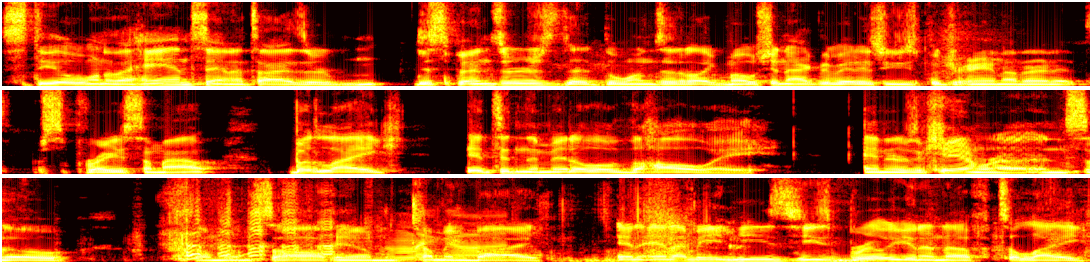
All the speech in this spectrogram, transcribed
steal one of the hand sanitizer dispensers that the ones that are like motion activated. So you just put your hand under it and it sprays some out. But like it's in the middle of the hallway and there's a camera, and so someone saw him oh my coming God. by. And and I mean he's he's brilliant enough to like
